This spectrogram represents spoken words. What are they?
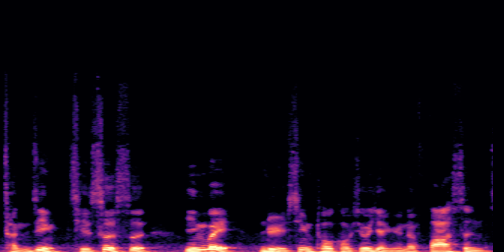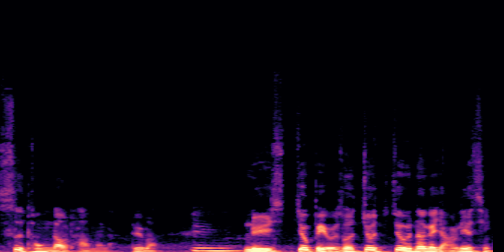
沉浸，其次是因为女性脱口秀演员的发声刺痛到他们了，对吧？嗯，女就比如说就就那个杨丽琴，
